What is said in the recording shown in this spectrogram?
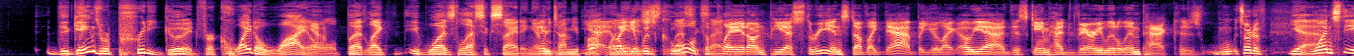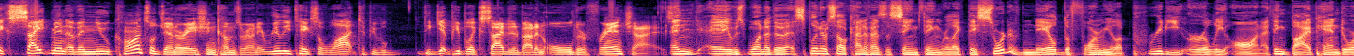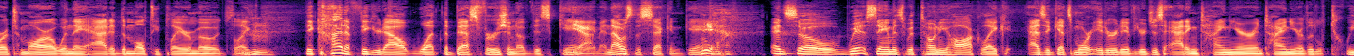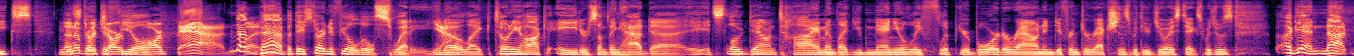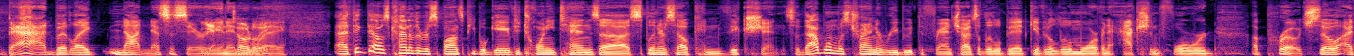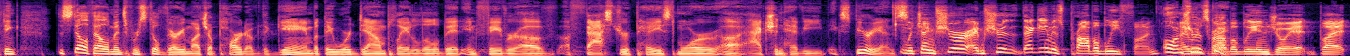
the games were pretty good for quite a while, Yeah. but like it was less exciting every And, time you pop yeah, one like in, it was cool to play it on PS3 and stuff like that. But you're like, oh yeah, this game had very little impact because sort of Yeah. once the excitement of a new console generation comes around, it really takes a lot to people to get people excited about an older franchise. And eh, it was one of the Splinter Cell kind of has the same thing where like they sort of nailed the formula pretty early on. I think by Pandora tomorrow when they added the multiplayer modes, like mm-hmm. They kind of figured out what the best version of this game, Yeah. and that was the second game. Yeah. And so, with, same as with Tony Hawk, like as it gets more iterative, you're just adding tinier and tinier little tweaks. that None of start which to are feel, are bad. not but- bad, but they're starting to feel a little sweaty. You Yeah. know, like Tony Hawk 8 or something had uh, it slowed down time and let you manually flip your board around in different directions with your joysticks, which was again not bad, but like not necessary Yeah, in any way. I think that was kind of the response people gave to 2010's uh, Splinter Cell Conviction. So that one was trying to reboot the franchise a little bit, give it a little more of an action forward approach. So I think the stealth elements were still very much a part of the game, but they were downplayed a little bit in favor of a faster paced, more uh, action heavy experience. which I'm sure I'm sure that, that game is probably fun. Oh, I'm I sure would it's great. probably enjoy it, but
